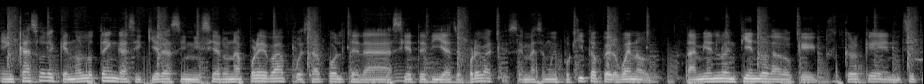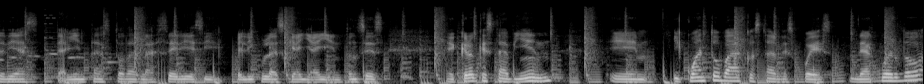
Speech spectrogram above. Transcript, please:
En caso de que no lo tengas y quieras iniciar una prueba, pues Apple te da 7 días de prueba, que se me hace muy poquito, pero bueno, también lo entiendo dado que pues, creo que en 7 días te avientas todas las series y películas que hay ahí, entonces eh, creo que está bien. Eh, ¿Y cuánto va a costar después? De acuerdo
